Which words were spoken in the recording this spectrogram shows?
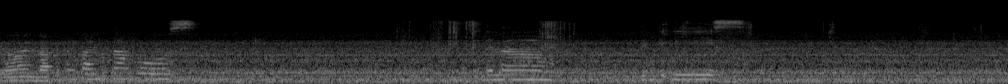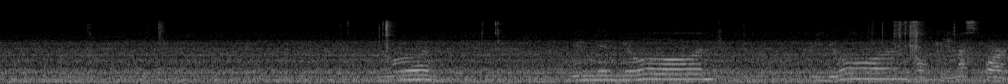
Ayan, lapit na tayo tapos. Sige na lang. Tintiis. Yun. Yun, yun, yun. Ayun. Okay, last part.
